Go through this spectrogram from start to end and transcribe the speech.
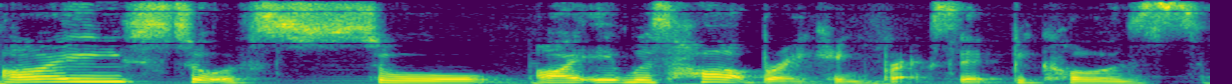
I sort of saw I it was heartbreaking Brexit because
